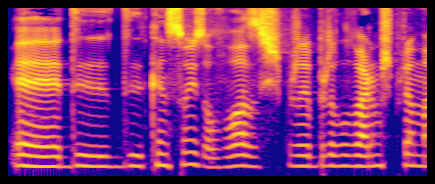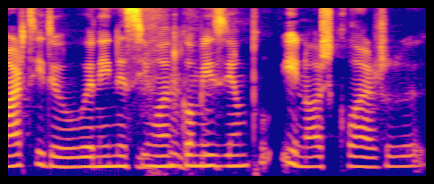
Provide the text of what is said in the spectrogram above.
eh, de, de canções ou vozes para, para levarmos para Marte e deu a Nina Simone como exemplo e nós, claro,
